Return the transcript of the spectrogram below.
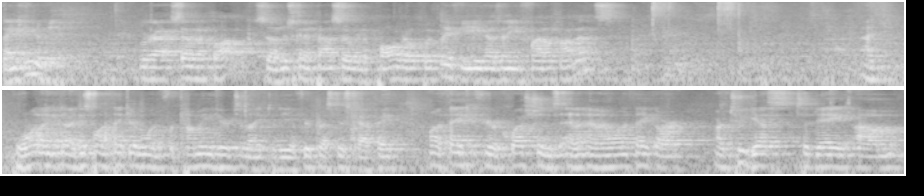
Thank you. We're at 7 o'clock, so I'm just going to pass over to Paul real quickly if he has any final comments. I one, I just want to thank everyone for coming here tonight to the Free Press News Cafe. I want to thank you for your questions, and, and I want to thank our, our two guests today. Um,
